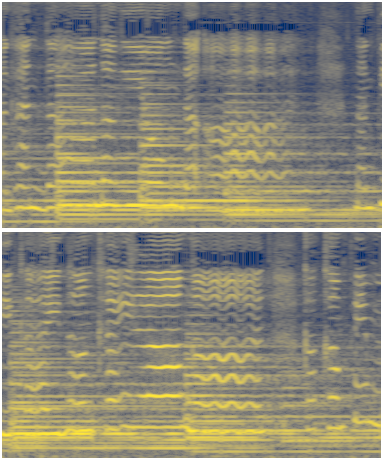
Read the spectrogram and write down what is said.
naghanda ng iyong daan, nagbigay ng kailangan, kakampi mo.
